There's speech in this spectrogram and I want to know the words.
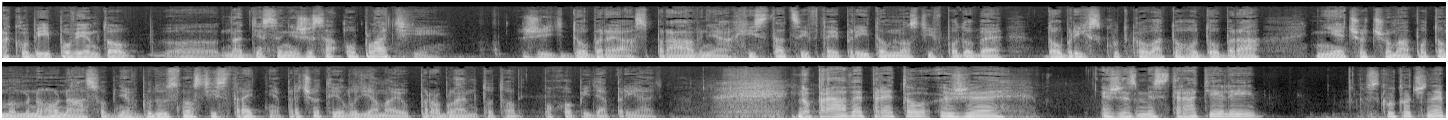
akoby poviem to e, nadnesenie, že sa oplatí žiť dobre a správne a chystať si v tej prítomnosti v podobe dobrých skutkov a toho dobra niečo, čo ma potom mnohonásobne v budúcnosti stretne. Prečo tí ľudia majú problém toto pochopiť a prijať? No práve preto, že, že sme stratili skutočné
